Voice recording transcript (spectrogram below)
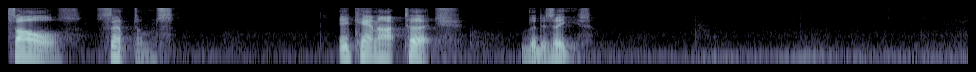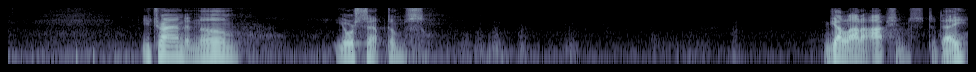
Saul's symptoms. It cannot touch the disease. You trying to numb your symptoms? You got a lot of options today.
